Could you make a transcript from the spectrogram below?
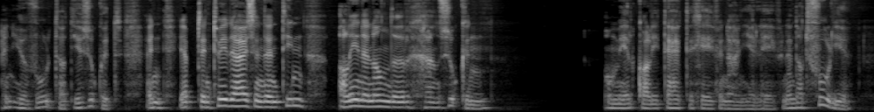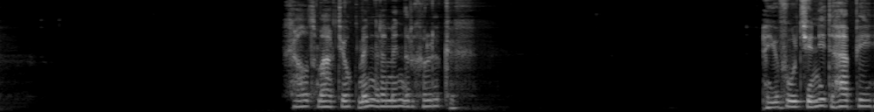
En je voelt dat, je zoekt het. En je hebt in 2010 alleen en ander gaan zoeken om meer kwaliteit te geven aan je leven. En dat voel je. Geld maakt je ook minder en minder gelukkig. En je voelt je niet happy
